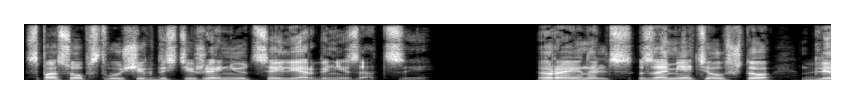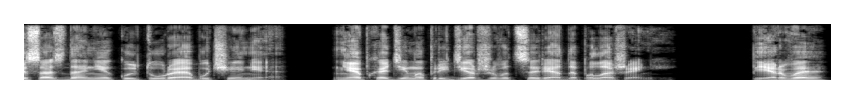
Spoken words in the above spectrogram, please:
способствующих достижению целей организации. Рейнольдс заметил, что для создания культуры обучения необходимо придерживаться ряда положений. Первое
